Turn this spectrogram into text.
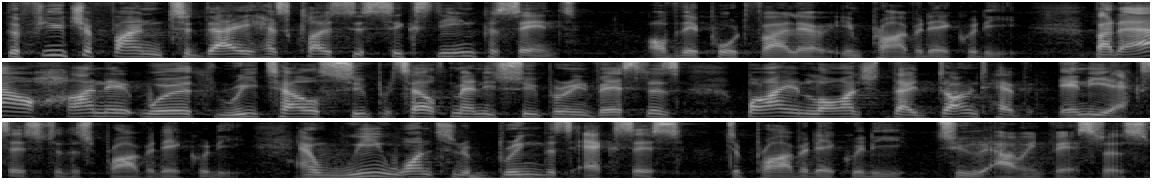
the Future Fund today has close to 16% of their portfolio in private equity. But our high net worth retail super, self-managed super investors, by and large, they don't have any access to this private equity. And we wanted to bring this access to private equity to our investors.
